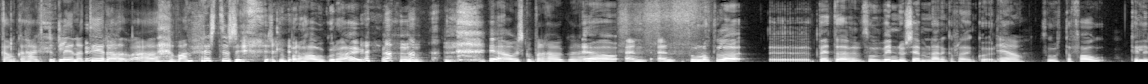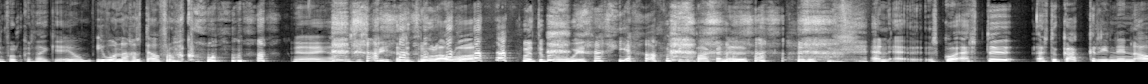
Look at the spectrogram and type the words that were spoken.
ganga hægt um gleðina dyr að, að vantrist þessu. skulum bara hafa ykkur hæg. Já, við skulum bara hafa ykkur hægt. Já, en, en þú náttúrulega, uh, Beta, þú vinnur sem næringafræðingur. Já. Þú ert að fá til þín fólk er það ekki? Jú, ég vona að haldi áfram að koma. Nei, það er þessi skrýta sem trúur álfa. Þú veitur búið. Já. Þú getur pakað niður. en eh, sko, ertu, ertu gaggríninn á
